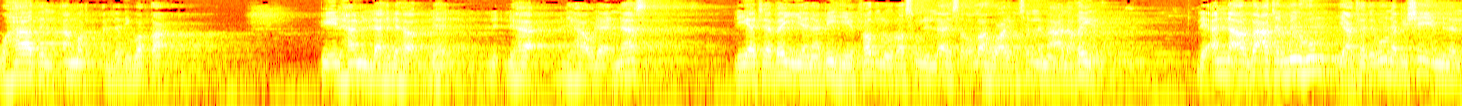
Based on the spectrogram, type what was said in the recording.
وهذا الأمر الذي وقع بإلهام الله لها لها لهؤلاء الناس ليتبين به فضل رسول الله صلى الله عليه وسلم على غيره. لأن أربعة منهم يعتذرون بشيء من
